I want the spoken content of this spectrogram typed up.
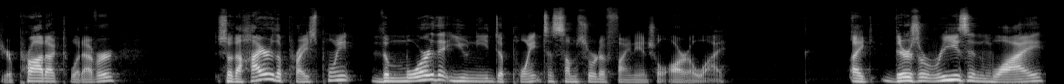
your product, whatever. So the higher the price point, the more that you need to point to some sort of financial ROI. Like there's a reason why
